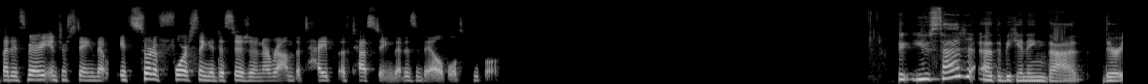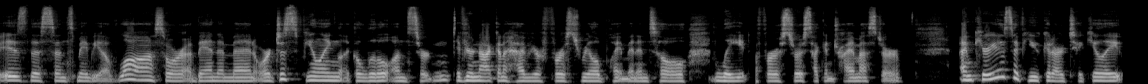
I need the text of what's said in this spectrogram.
but it's very interesting that it's sort of forcing a decision around the type of testing that is available to people You said at the beginning that there is this sense maybe of loss or abandonment or just feeling like a little uncertain if you're not going to have your first real appointment until late first or second trimester. I'm curious if you could articulate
